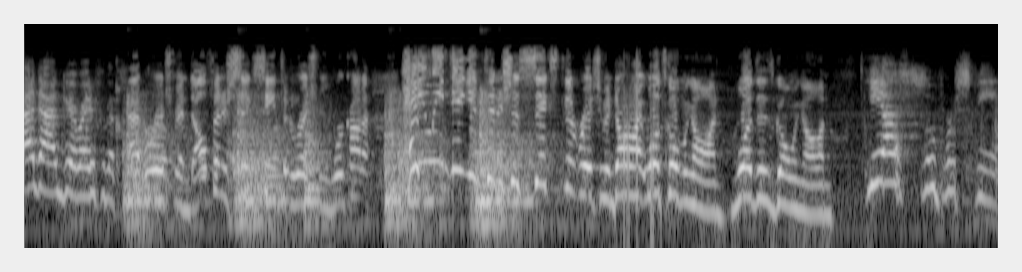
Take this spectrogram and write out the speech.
I gotta get ready for the At. Richmond. I'll finish 16th at Richmond. We're kind of. Hailie Deegan finishes 6th at Richmond. All right, what's going on? What is going on? He has super speed.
